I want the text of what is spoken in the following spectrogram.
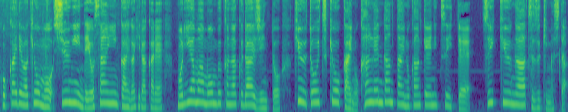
国会では今日も衆議院で予算委員会が開かれ、森山文部科学大臣と旧統一教会の関連団体の関係について追及が続きました。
